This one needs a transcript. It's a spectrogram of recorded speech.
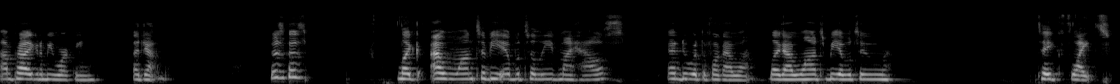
I'm probably going to be working a job. Just because like I want to be able to leave my house and do what the fuck I want. Like I want to be able to take flights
